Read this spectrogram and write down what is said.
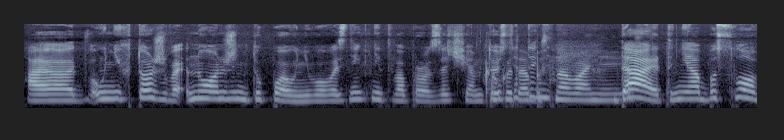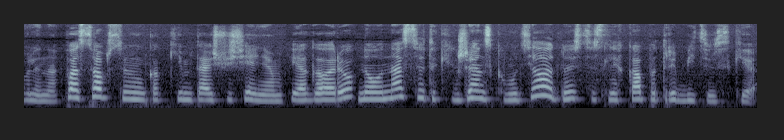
а у них тоже, ну он же не тупой, у него возникнет вопрос, зачем? Какое-то то есть обоснование. Не... Да, это не обусловлено. По собственным каким-то ощущениям я говорю, но у нас все таки к женскому телу относится слегка потребительски.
